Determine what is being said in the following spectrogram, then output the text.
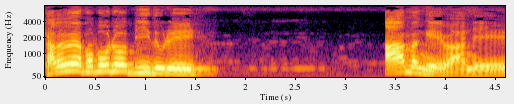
ဒါပေမဲ့ဖဖိုးတို့ပြည်သူတွေအားမငယ်ပါနဲ့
